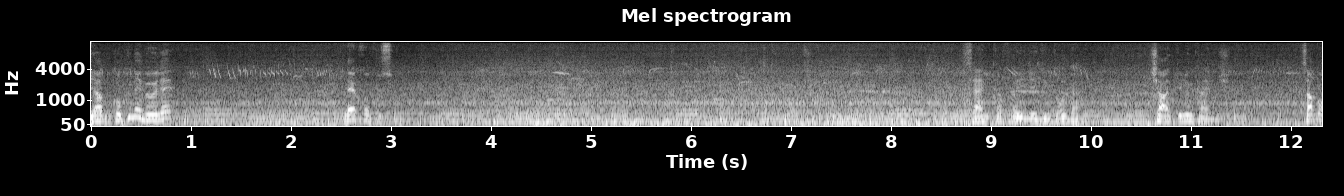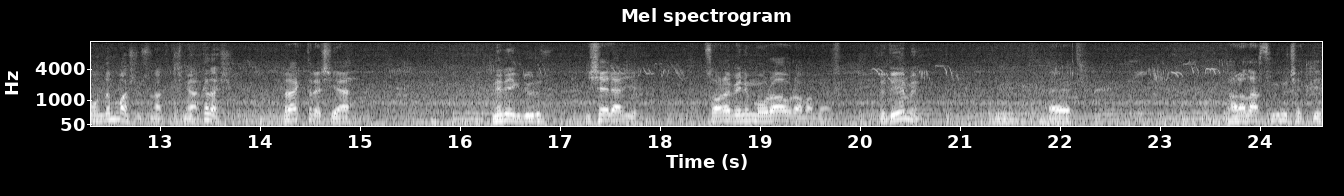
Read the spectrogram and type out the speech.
Ya bu koku ne böyle? Ne kokusu? Sen kafayı yedin Tolga. Şakir'in kaymış. Sabah onda mı başlıyorsun artık içmeye arkadaş? Bırak tıraşı ya. Nereye gidiyoruz? Bir şeyler yiyelim. Sonra benim moruğa uğramam lazım. Dedeye mi? Evet. Paralar suyunu çekti.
